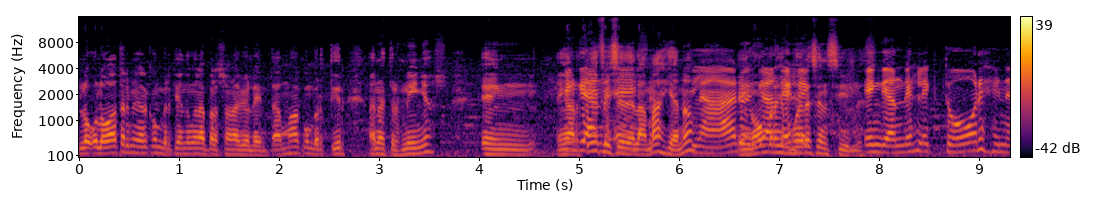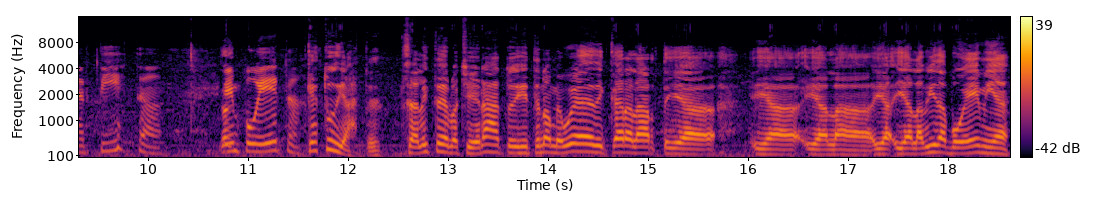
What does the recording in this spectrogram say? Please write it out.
lo, va a terminar convirtiendo en una persona violenta. Vamos a convertir a nuestros niños en, artífices de la magia, ¿no? Claro, en, hombres y mujeres sensibles. En grandes lectores, en artistas en poeta. ¿Qué estudiaste? Saliste del bachillerato y dijiste, no, me voy a dedicar al arte y a, y a, la, y a, la, vida bohemia.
